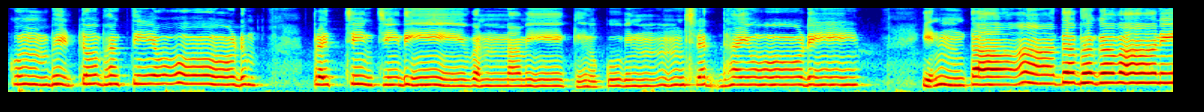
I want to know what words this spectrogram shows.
കുമ്പിട്ടു ഭക്തിയോടും പ്രച്ചിച്ചിതീവണ്ണമേ കേൾക്കുവിൻ ശ്രദ്ധയോടെ. എന്താത ഭഗവാനെ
